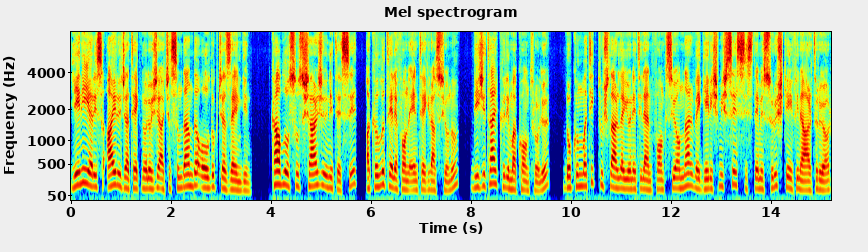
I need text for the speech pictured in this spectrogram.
Yeni Yaris ayrıca teknoloji açısından da oldukça zengin. Kablosuz şarj ünitesi, akıllı telefon entegrasyonu, dijital klima kontrolü, dokunmatik tuşlarla yönetilen fonksiyonlar ve gelişmiş ses sistemi sürüş keyfini artırıyor,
